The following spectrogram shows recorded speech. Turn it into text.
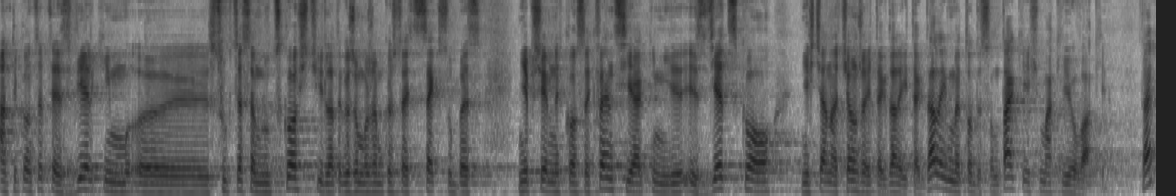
Antykoncepcja jest wielkim y, sukcesem ludzkości, dlatego że możemy korzystać z seksu bez nieprzyjemnych konsekwencji, jakim je- jest dziecko, niechciana ciąża itd., itd. Metody są takie, śmaki i owakie. Tak?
